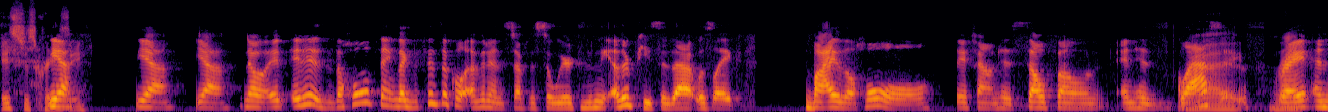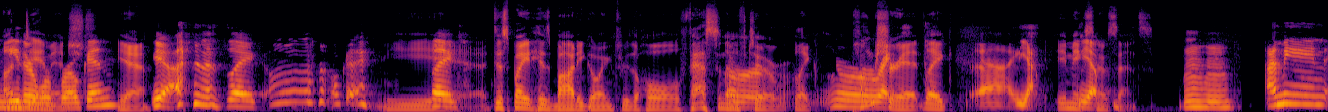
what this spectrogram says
it's just crazy. Yeah. Yeah, yeah. No, it, it is. The whole thing, like the physical evidence stuff is so weird because then the other piece of that was like by the hole, they found his cell phone and his glasses, right? right. And neither were broken. Yeah. Yeah. And it's like, oh, okay. Yeah. Like- despite his body going through the hole fast enough to R- like right. puncture it, like Uh, yeah. it makes Yep. no sense. Mm-hmm. I mean,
